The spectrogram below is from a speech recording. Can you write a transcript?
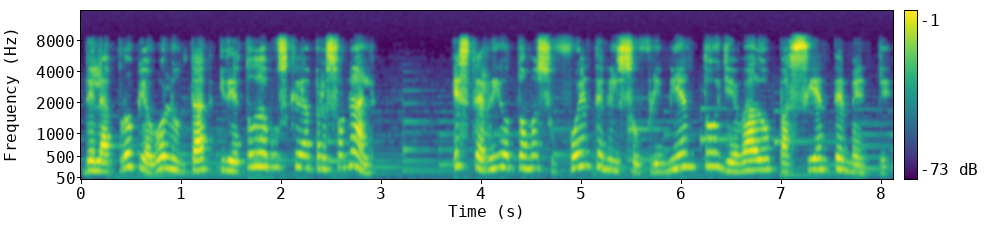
de la propia voluntad y de toda búsqueda personal, este río toma su fuente en el sufrimiento llevado pacientemente.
